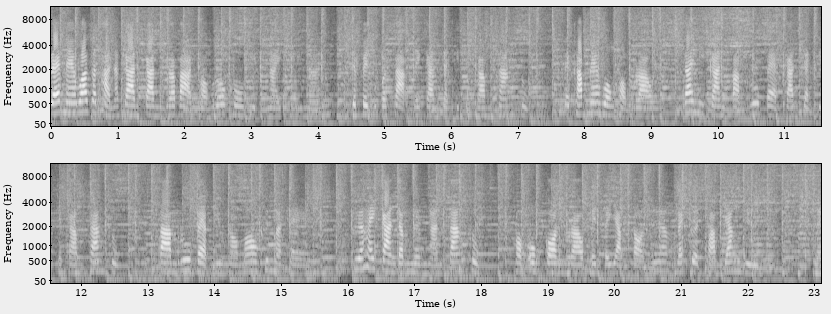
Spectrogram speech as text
และแม้ว่าสถานการณ์การระบาดของโรคโควิด -19 นั้น จะเป็นอุปสรรคในการจัดกิจกรรมสร้างสุข แต่ครับแม่วงของเราได้มีการปรับรูปแบบการจัดกิจกรรมสร้างสุข ตามรูปแบบ New Normal ขึ้นมาแทน เพื่อให้การดำเนินงานสร้างสุข ขององค์กรเราเป็นไปอย่างต่อเนื่อง และเกิดความยั่งยืนและ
